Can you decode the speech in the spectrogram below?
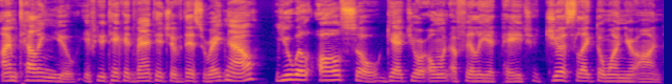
I'm telling you, if you take advantage of this right now, you will also get your own affiliate page just like the one you're on.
